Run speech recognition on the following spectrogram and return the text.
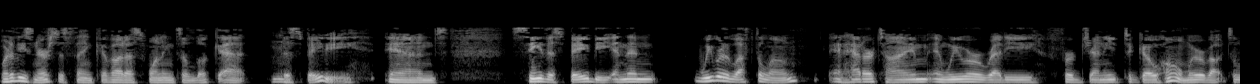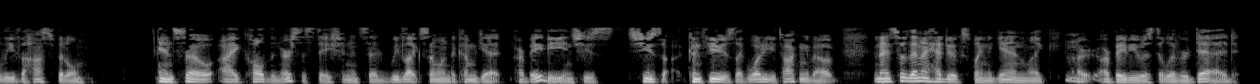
what do these nurses think about us wanting to look at hmm. this baby and see this baby and then we were left alone and had our time and we were ready for Jenny to go home. We were about to leave the hospital. And so I called the nurse's station and said, we'd like someone to come get our baby. And she's, she's confused. Like, what are you talking about? And I, so then I had to explain again, like mm. our, our baby was delivered dead.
